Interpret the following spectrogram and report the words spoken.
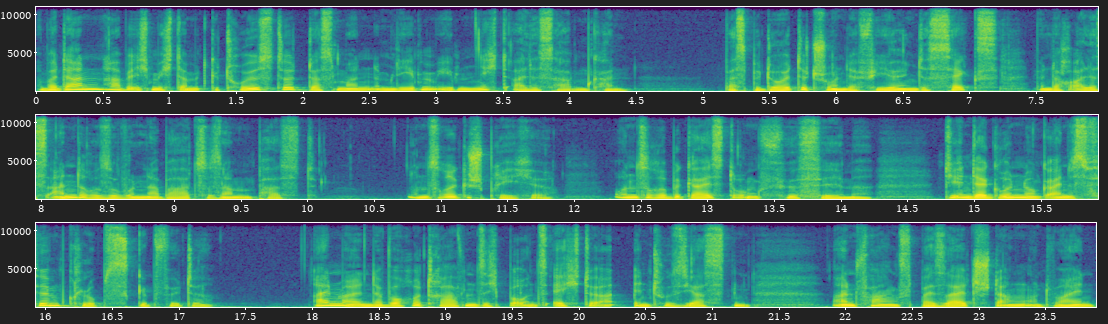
Aber dann habe ich mich damit getröstet, dass man im Leben eben nicht alles haben kann. Was bedeutet schon der fehlende Sex, wenn doch alles andere so wunderbar zusammenpasst? Unsere Gespräche, unsere Begeisterung für Filme, die in der Gründung eines Filmclubs gipfelte. Einmal in der Woche trafen sich bei uns echte Enthusiasten, anfangs bei Salzstangen und Wein,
